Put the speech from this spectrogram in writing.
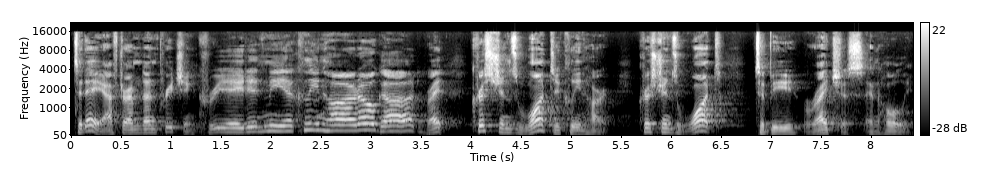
today after I'm done preaching. Create in me a clean heart, oh God, right? Christians want a clean heart. Christians want to be righteous and holy.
